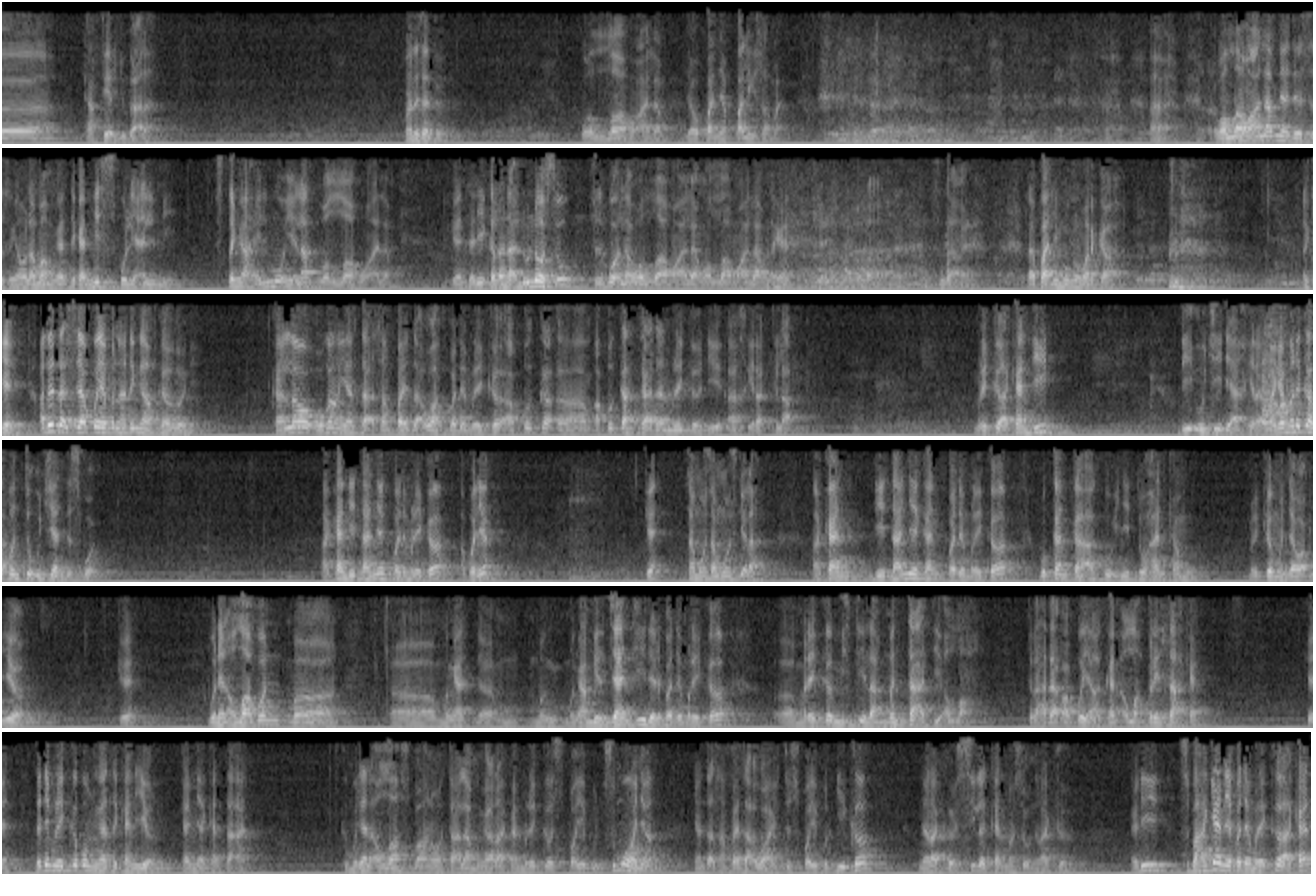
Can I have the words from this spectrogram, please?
kafir jugalah? Mana satu? Wallahu alam. Jawapan yang paling selamat. Wallahu alam ni ada setengah ulama mengatakan nisful ilmi. Setengah ilmu ialah wallahu alam. Kan? Jadi kalau nak lulus tu sebutlah wallahu alam wallahu alam. Kan. Senang ya. Dapat 50 markah. Okey, ada tak siapa yang pernah dengar perkara ni? Kalau orang yang tak sampai dakwah kepada mereka, apakah uh, apakah keadaan mereka di akhirat kelak? Mereka akan di diuji di akhirat. Bagaimanakah bentuk ujian tersebut? Akan ditanya kepada mereka, apa dia? Okey, sama-sama sikitlah. Akan ditanyakan kepada mereka, bukankah aku ini Tuhan kamu? Mereka menjawab, ya. Okey. Kemudian Allah pun me, uh, mengat, uh, mengambil janji daripada mereka uh, mereka mestilah mentaati Allah terhadap apa yang akan Allah perintahkan. Okey. Jadi mereka pun mengatakan ya, kami akan taat. Kemudian Allah Subhanahu Wa Taala mengarahkan mereka supaya semuanya yang tak sampai dakwah itu supaya pergi ke neraka, silakan masuk neraka. Jadi sebahagian daripada mereka akan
